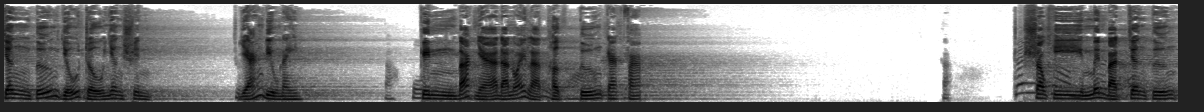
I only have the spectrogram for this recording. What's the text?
Chân tướng vũ trụ nhân sinh. Giảng điều này, Kinh Bát Nhã đã nói là thật tướng các Pháp. Sau khi minh bạch chân tướng,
